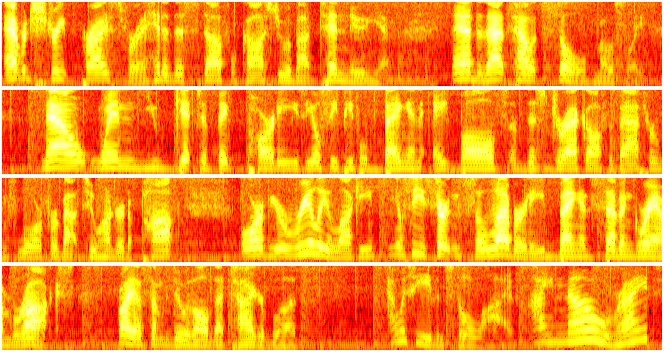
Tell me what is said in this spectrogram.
Average street price for a hit of this stuff will cost you about 10 new yen, and that's how it's sold mostly. Now, when you get to big parties, you'll see people banging eight balls of this dreck off the bathroom floor for about 200 a pop. Or if you're really lucky, you'll see certain celebrity banging 7 gram rocks. Probably has something to do with all that tiger blood. How is he even still alive? I know, right?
